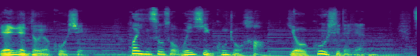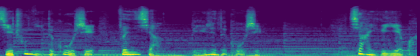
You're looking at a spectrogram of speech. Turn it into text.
人人都有故事，欢迎搜索微信公众号“有故事的人”，写出你的故事，分享别人的故事。下一个夜晚，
